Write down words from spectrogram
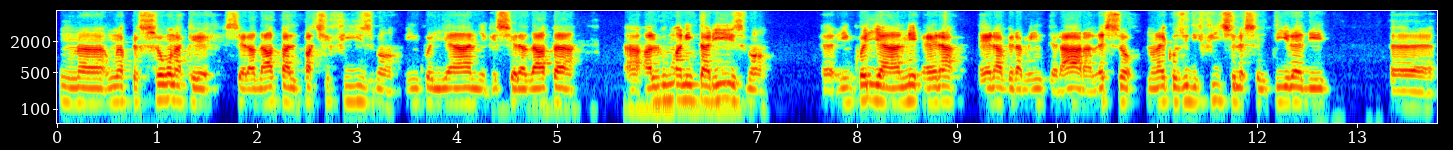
una, una, persona che si era data al pacifismo in quegli anni, che si era data uh, all'umanitarismo uh, in quegli anni, era, era, veramente rara. Adesso non è così difficile sentire di uh,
